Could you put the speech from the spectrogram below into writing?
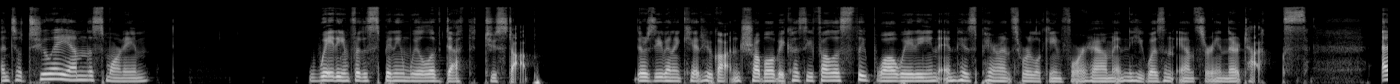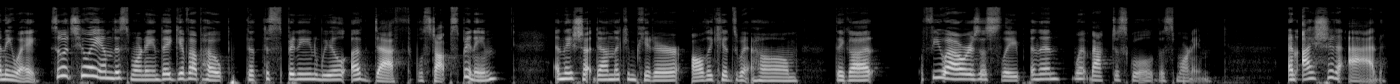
until 2 a.m. this morning, waiting for the spinning wheel of death to stop. There's even a kid who got in trouble because he fell asleep while waiting and his parents were looking for him and he wasn't answering their texts. Anyway, so at 2 a.m. this morning, they give up hope that the spinning wheel of death will stop spinning and they shut down the computer. All the kids went home. They got a few hours of sleep and then went back to school this morning. And I should add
